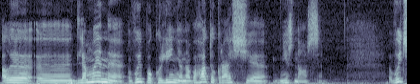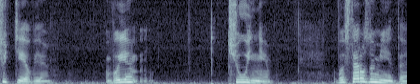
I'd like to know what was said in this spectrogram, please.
але е, для мене ви покоління набагато краще, ніж наше. Ви чуттєві, ви чуйні, ви все розумієте,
